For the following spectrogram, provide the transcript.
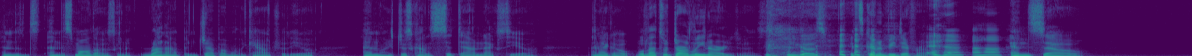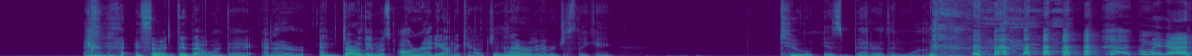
And the, and the small dog is going to run up and jump up on the couch with you and like just kind of sit down next to you. And I go, Well, that's what Darlene already does. He goes, It's going to be different. Uh-huh. And so. so it did that one day and I and Darlene was already on the couch and I Mm-hmm. remember just thinking two is better than one. Oh my god.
